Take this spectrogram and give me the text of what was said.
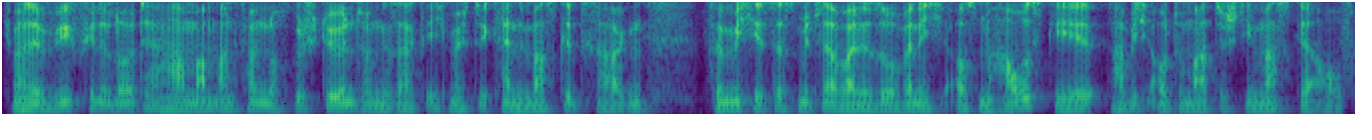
Ich meine, wie viele Leute haben am Anfang noch gestöhnt und gesagt, ich möchte keine Maske tragen. Für mich ist das mittlerweile so, wenn ich aus dem Haus gehe, habe ich automatisch die Maske auf.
